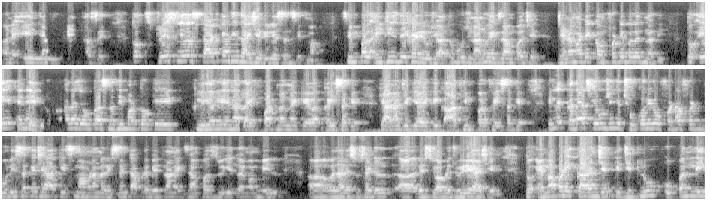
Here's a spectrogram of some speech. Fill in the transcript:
અને એ ત્યાં થશે. તો સ્ટ્રેસ લેવલ સ્ટાર્ટ ક્યાંથી થાય છે રિલેશનશિપમાં સિમ્પલ અહીંથી જ દેખાઈ રહ્યું છે. આ તો બહુ જ નાનું એક્ઝામ્પલ છે. જેના માટે કમ્ફર્ટેબલ જ નથી. તો એ એને એટલો કદાચ અવકાશ નથી મળતો કે ક્લિયરલી એના લાઈફ પાર્ટનરને કહી શકે કે આના જગ્યાએ કંઈક આ થીમ પર થઈ શકે. એટલે કદાચ એવું છે કે છોકરીઓ ફટાફટ બોલી શકે છે આ કેસમાં હમણાં રિસેન્ટ આપણે બે ત્રણ એક્ઝામ્પલ્સ જોઈએ તો એમાં મેલ વધારે સુસાઇડલ રેશિયો આપણે જોઈ રહ્યા છીએ. તો એમાં પણ એક કારણ છે કે જેટલું ઓપનલી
